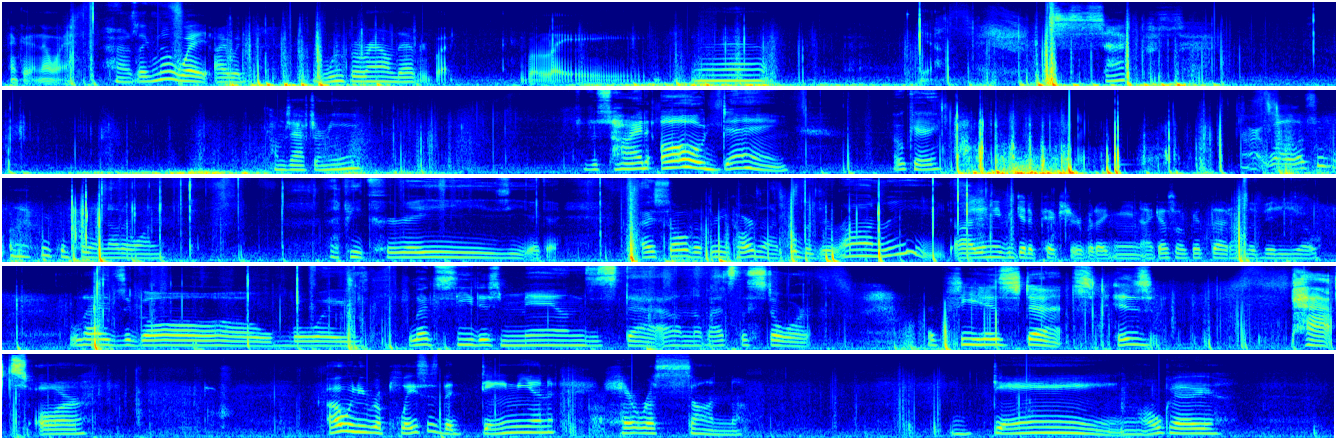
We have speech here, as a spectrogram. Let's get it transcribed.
Okay, no way. I was like, no way I would whoop around everybody. Go like, yeah. yeah. Sack comes after me to the side. Oh, dang. Okay. Alright, well, let's see if we can pull another one. That'd be crazy. Okay. I saw the three cards and I pulled the Jarran Reed. I didn't even get a picture, but I mean, I guess I'll get that on the video. Let's go, boys. Let's see this man's stat. I don't know, that's the store. Let's see his stats. His Pats are. Oh, and he replaces the Damien Harrison. Dang. Okay.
